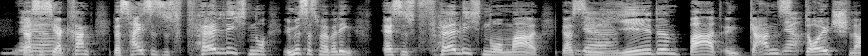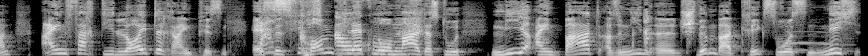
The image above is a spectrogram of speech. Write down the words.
Das ist ja krank. Das heißt, es ist völlig nur, ihr müsst das mal überlegen, es ist völlig normal, dass Ja. in jedem Bad in ganz Ja. Deutschland einfach die Leute reinpissen. Es Das ist komplett normal, dass du nie ein Bad, also nie ein äh, Schwimmbad kriegst, wo es nicht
